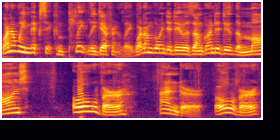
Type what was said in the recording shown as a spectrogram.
why don't we mix it completely differently? What I'm going to do is I'm going to do the Monge over, under, over,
